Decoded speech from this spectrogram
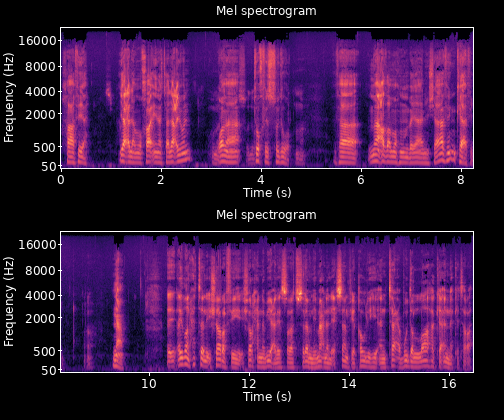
خافية يعلم خائنة الأعين وما تخفي الصدور. نعم. فما أعظمه من بيان شاف كافي آه. نعم أيضا حتى الإشارة في شرح النبي عليه الصلاة والسلام لمعنى الإحسان في قوله أن تعبد الله كأنك تراه.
